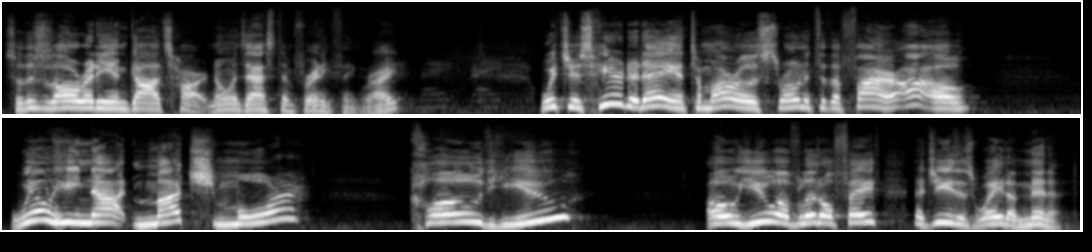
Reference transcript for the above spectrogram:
so this is already in God's heart. No one's asked him for anything, right? right, right. Which is here today and tomorrow is thrown into the fire. Uh oh. Will he not much more clothe you? Oh, you of little faith? Now, Jesus, wait a minute.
